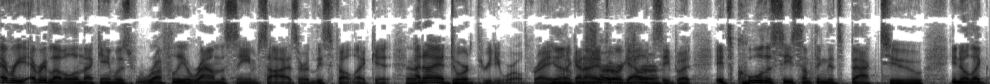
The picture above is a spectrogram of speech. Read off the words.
every every level in that game was roughly around the same size, or at least felt like it. And I adored 3D World, right? Yeah. Like, and I Sure, adore sure. Galaxy, but it's cool to see something that's back to you know like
